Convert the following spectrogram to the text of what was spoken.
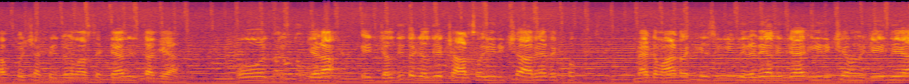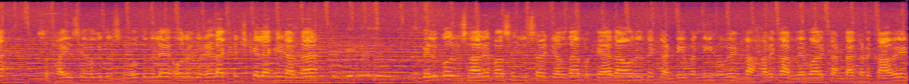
ਸਭ ਕੁਝ ਖਰੀਦਣ ਵਾਸਤੇ ਕਹਿ ਵੀ ਦਿੱਤਾ ਗਿਆ। ਉਹ ਜਿਹੜਾ, ਇਹ ਜਲਦੀ ਤੋਂ ਜਲਦੀ ਇਹ 400 ਈ ਰਿਕਸ਼ਾ ਆ ਰਿਹਾ, ਦੇਖੋ। ਮੈਂ ਡਿਮਾਂਡ ਰੱਖੀ ਸੀਗੀ ਵੀ ਰੇੜਿਆਂ ਦੀ ਬਜਾਏ ਈ ਰਿਕਸ਼ੇ ਹੋਣੇ ਚਾਹੀਦੇ ਆ। ਸਫ਼ਾਈ ਸੇਵਕ ਨੂੰ ਸਹੂਲਤ ਮਿਲੇ ਔਰ ਰੇੜਾ ਖਿੱਚ ਕੇ ਲੈ ਕੇ ਜਾਂਦਾ। ਬਿਲਕੁਲ ਸਾਰੇ ਪਾਸੇ ਜਿਸ ਤਰ੍ਹਾਂ ਚੱਲਦਾ, ਬਕਾਇਦਾ ਉਹਦੇ ਤੇ ਘੰਟੀ ਬੰਨੀ ਹੋਵੇ ਕ- ਹਰ ਘਰ ਦੇ ਬਾਹਰ ਘੰਟਾ ਖੜਕਾਵੇ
